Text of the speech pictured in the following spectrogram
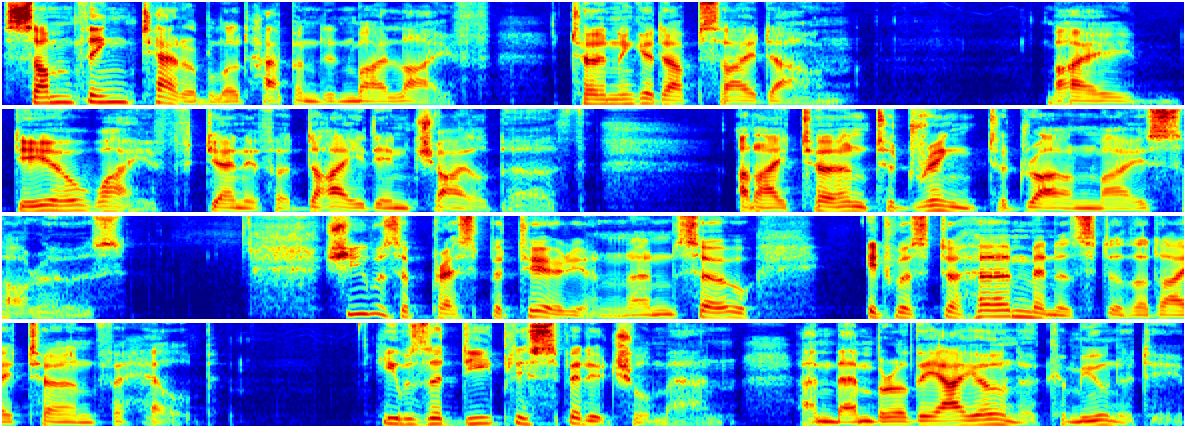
Something terrible had happened in my life, turning it upside down. My dear wife, Jennifer, died in childbirth, and I turned to drink to drown my sorrows. She was a Presbyterian, and so it was to her minister that I turned for help. He was a deeply spiritual man, a member of the Iona community.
